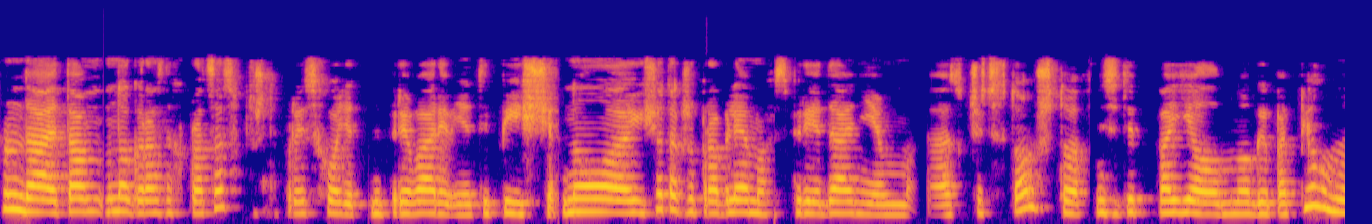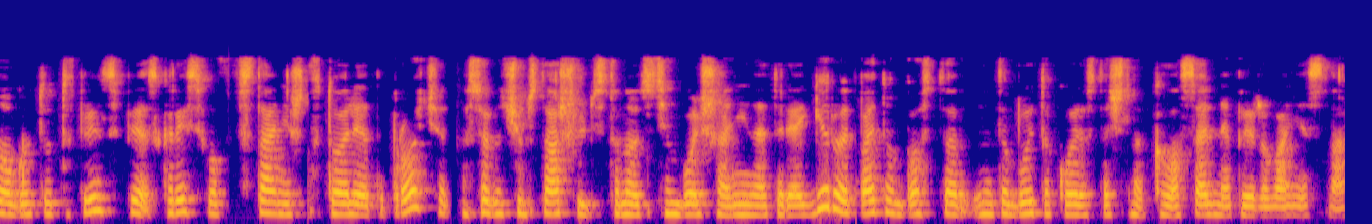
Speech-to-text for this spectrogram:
Да, и там много разных процессов, что происходит на переваривании этой пищи. Но еще также проблема с перееданием э, заключается в том, что если ты поел много и попил много, то ты, в принципе, скорее всего, встанешь в туалет и прочее. Особенно чем старше люди становятся, тем больше они на это реагируют. Поэтому просто это будет такое достаточно колоссальное прерывание сна.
